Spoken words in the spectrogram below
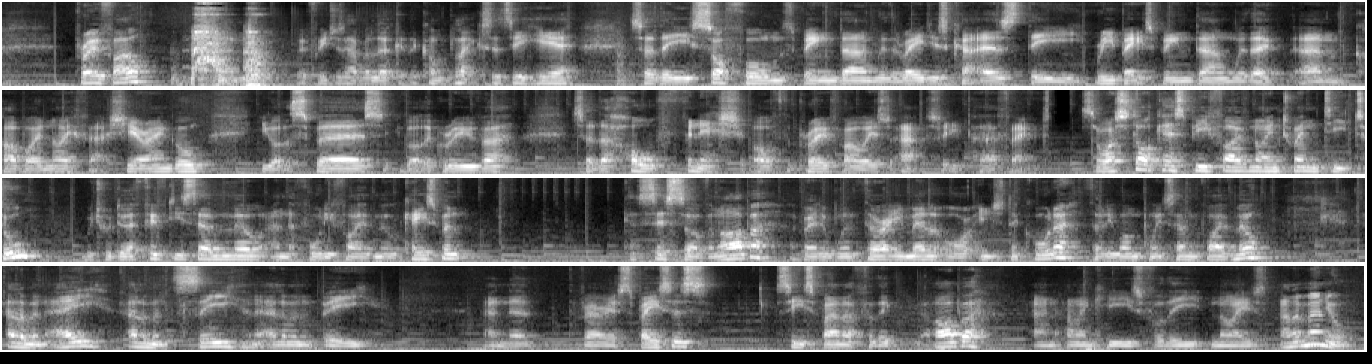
profile. Um, if we just have a look at the complexity here, so the soft forms being done with the radius cutters, the rebates being done with a um, carbide knife at a shear angle, you've got the spurs, you've got the groover, so the whole finish of the profile is absolutely perfect. So our stock SP5920 tool, which will do a 57mm and the 45mm casement, consists of an arbor, available in 30mm or inch and a quarter, 31.75mm, element A, element C and element B and the, various spacers, C-spanner for the arbor and Allen keys for the knives and a manual.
